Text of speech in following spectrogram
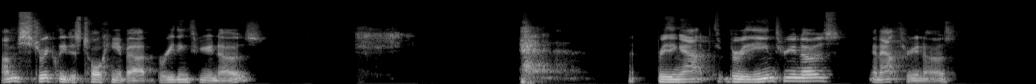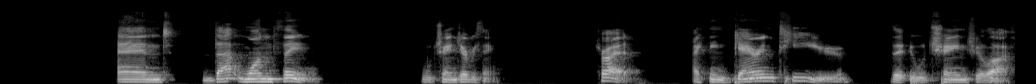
I'm strictly just talking about breathing through your nose. breathing out, breathing in through your nose and out through your nose And that one thing will change everything. Try it. I can guarantee you that it will change your life.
